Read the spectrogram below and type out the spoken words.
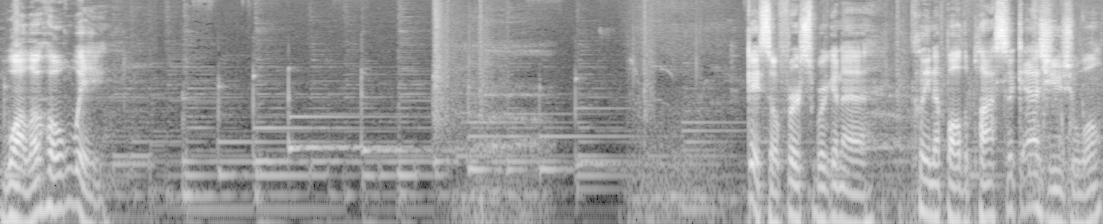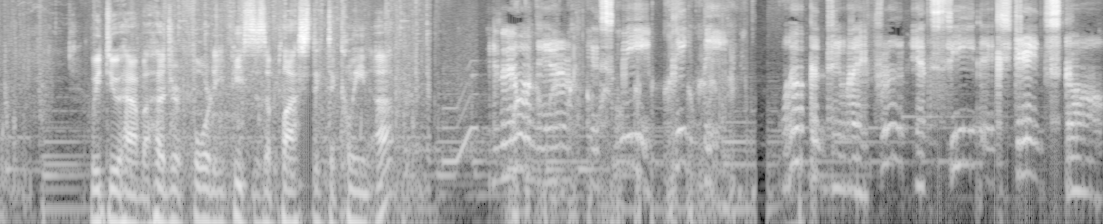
Wallow Hole Way. Okay, so first we're gonna clean up all the plastic as usual. We do have 140 pieces of plastic to clean up. Hello there, it's me, Pigby. Welcome to my fruit and seed exchange stall.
